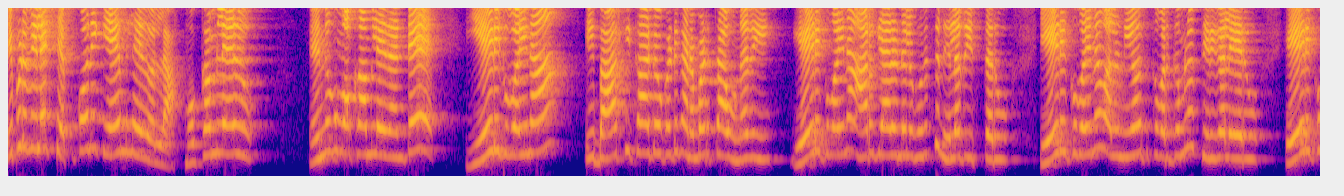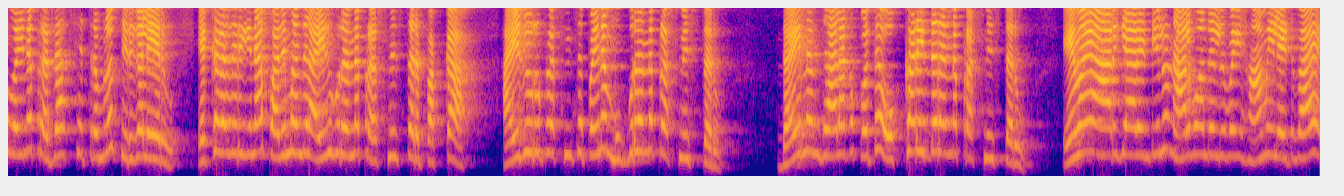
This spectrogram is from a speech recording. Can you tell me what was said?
ఇప్పుడు వీళ్ళకి చెప్పుకోనికి ఏం లేదు వాళ్ళ ముఖం లేదు. ఎందుకు ముఖం లేదంటే ఏడికి పోయినా ఈ బాకీ కార్డు ఒకటి కనబడతా ఉన్నది. ఏడికి పోయినా ఆరు గ్యారెంటీల గురించి నిలదీస్తారు. ఏడికి పోయినా వాళ్ళు నియోజకవర్గంలో తిరగలేరు. ఏడికి పోయినా ప్రజాక్షేత్రంలో తిరగలేరు. ఎక్కడ తిరిగినా పది మంది ఐదుగురన్నా ప్రశ్నిస్తారు పక్క. ఐదుగురు ప్రశ్నించకపోయినా ముగ్గురన్నా ప్రశ్నిస్తారు. ధైర్యం చాలకపోతే ఒక్కరిద్దరన్నా ప్రశ్నిస్తారు. ఏమై ఆరు గ్యారంటీలు నాలుగు వందల ఇరవై హామీలు ఎటువాయ్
